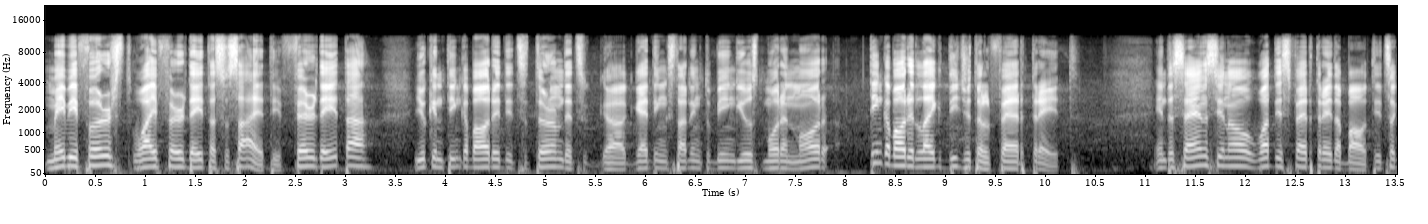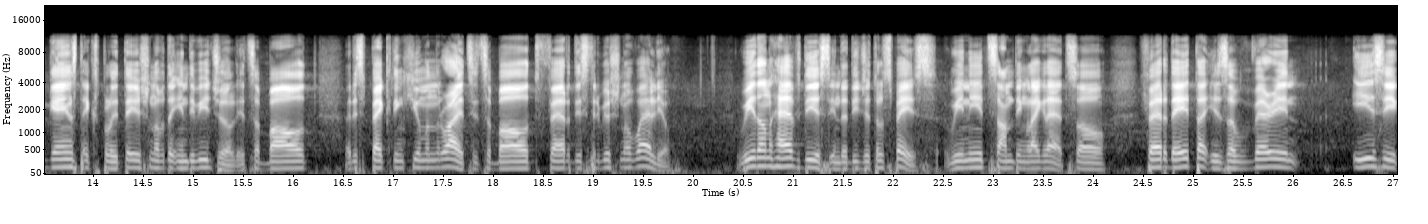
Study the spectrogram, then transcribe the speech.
maybe first, why fair data society? Fair data, you can think about it, it's a term that's uh, getting, starting to being used more and more. Think about it like digital fair trade. In the sense, you know, what is fair trade about? It's against exploitation of the individual. It's about respecting human rights. It's about fair distribution of value. We don't have this in the digital space. We need something like that. So fair data is a very easy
